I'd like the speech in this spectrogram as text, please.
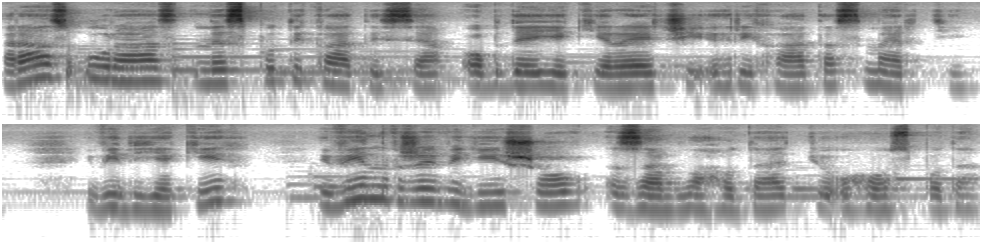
раз у раз не спотикатися об деякі речі гріха та смерті, від яких він вже відійшов за благодаттю Господа.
